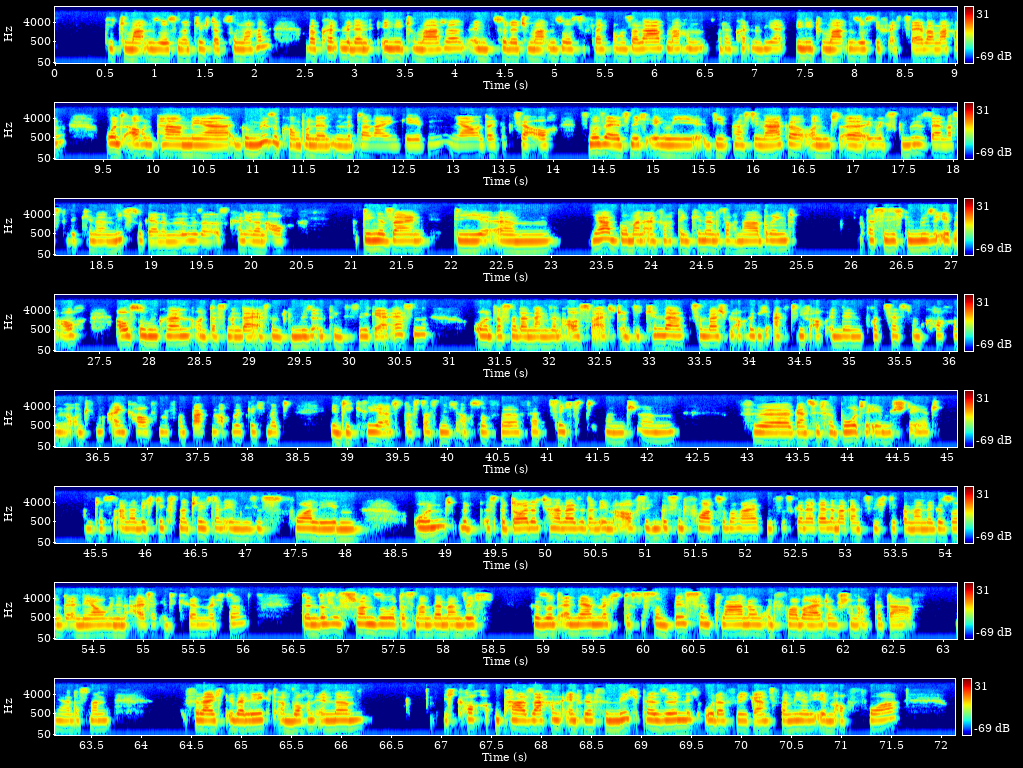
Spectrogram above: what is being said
die Tomatensauce natürlich dazu machen. Aber könnten wir dann in die Tomate, in, zu der Tomatensauce vielleicht noch einen Salat machen? Oder könnten wir in die Tomatensauce die vielleicht selber machen? Und auch ein paar mehr Gemüsekomponenten mit da reingeben. Ja, und da gibt's ja auch, es muss ja jetzt nicht irgendwie die Pastinake und äh, irgendwelches Gemüse sein, was viele Kinder nicht so gerne mögen, sondern es können ja dann auch Dinge sein, die ähm, ja, wo man einfach den Kindern das auch nahe bringt, dass sie sich Gemüse eben auch aussuchen können und dass man da erst mit Gemüse anfängt, die sie gerne essen und was man dann langsam ausweitet und die Kinder zum Beispiel auch wirklich aktiv auch in den Prozess vom Kochen und vom Einkaufen und vom Backen auch wirklich mit integriert, dass das nicht auch so für Verzicht und ähm, für ganz viel Verbote eben steht. Und das Allerwichtigste natürlich dann eben dieses Vorleben und es bedeutet teilweise dann eben auch, sich ein bisschen vorzubereiten. Das ist generell immer ganz wichtig, wenn man eine gesunde Ernährung in den Alltag integrieren möchte. Denn das ist schon so, dass man, wenn man sich gesund ernähren möchte, dass es so ein bisschen Planung und Vorbereitung schon auch bedarf. Ja, dass man vielleicht überlegt am Wochenende, ich koche ein paar Sachen entweder für mich persönlich oder für die ganze Familie eben auch vor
